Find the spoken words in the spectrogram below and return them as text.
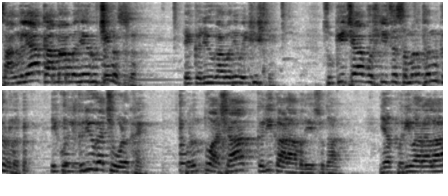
चांगल्या कामामध्ये रुची नसणं हे कलियुगामध्ये वैशिष्ट्य आहे. चुकीच्या गोष्टीचं समर्थन करणं ही कल- कलियुगाची ओळख आहे. परंतु अशा कली काळामध्ये सुद्धा या परिवाराला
